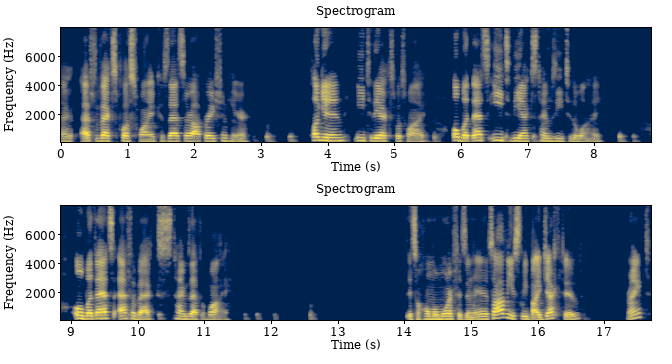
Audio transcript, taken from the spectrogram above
F of x plus y, because that's our operation here. Plug in e to the x plus y. Oh, but that's e to the x times e to the y. Oh, but that's f of x times f of y. It's a homomorphism, and it's obviously bijective, right?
